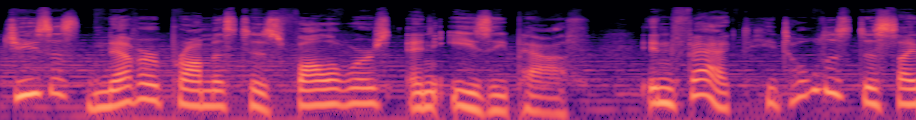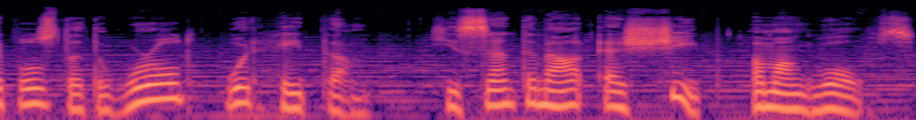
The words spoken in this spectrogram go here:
Jesus never promised his followers an easy path. In fact, he told his disciples that the world would hate them. He sent them out as sheep among wolves.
